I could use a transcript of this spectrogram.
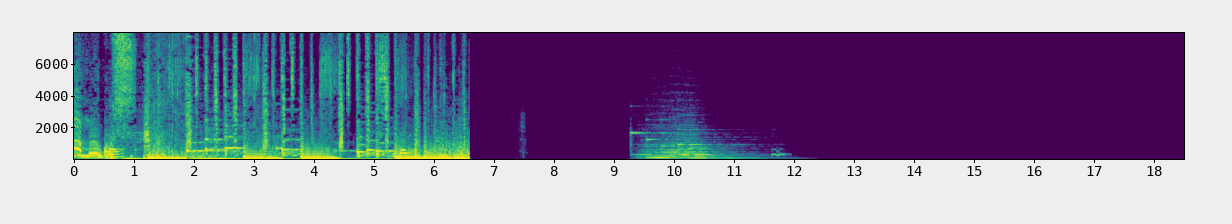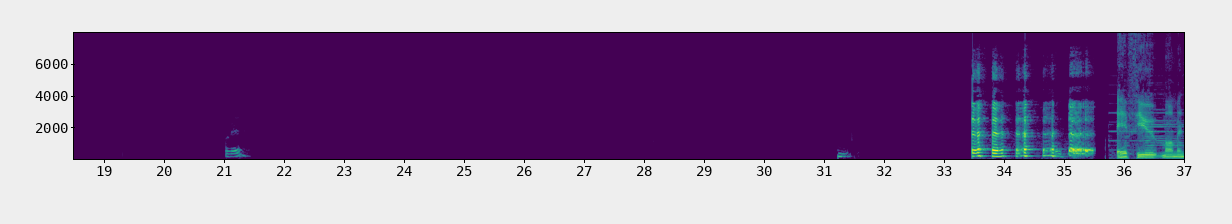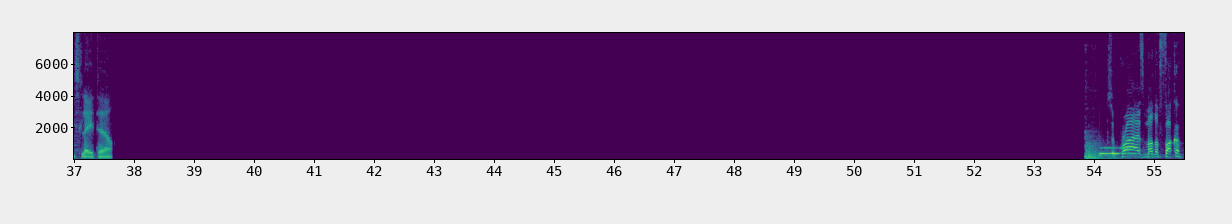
Amogus. Okay. A few moments later. Surprise, motherfucker.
